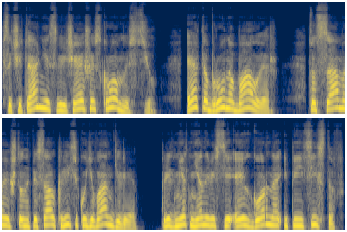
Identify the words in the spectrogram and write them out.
в сочетании с величайшей скромностью. Это Бруно Бауэр, тот самый, что написал критику Евангелия, предмет ненависти Эйхгорна и пиетистов.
